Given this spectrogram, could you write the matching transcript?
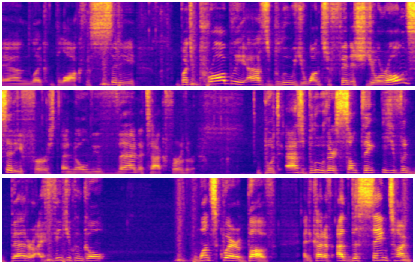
and like block the city. But probably as blue, you want to finish your own city first and only then attack further. But as blue, there's something even better. I think you can go one square above and kind of at the same time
